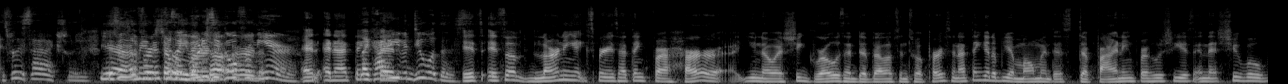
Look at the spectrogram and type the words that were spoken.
it's really sad actually. Yeah, is I the mean, first it's time a- Like, where does ta- go from that. here? And and I think Like, how do you even deal with this? It's it's a learning experience. I think for her, you know, as she grows and develops into a person, I think it'll be a moment that's defining for who she is, and that she will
